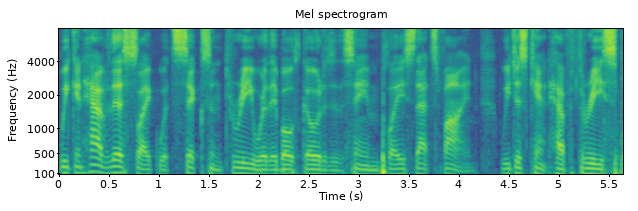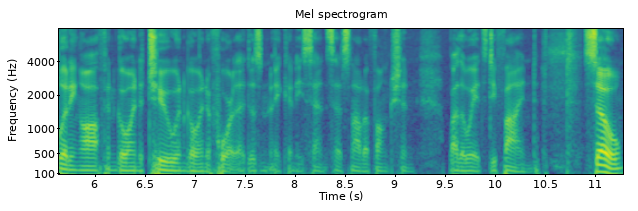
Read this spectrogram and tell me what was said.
We can have this like with 6 and 3 where they both go to the same place. That's fine. We just can't have 3 splitting off and going to 2 and going to 4. That doesn't make any sense. That's not a function by the way it's defined. So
